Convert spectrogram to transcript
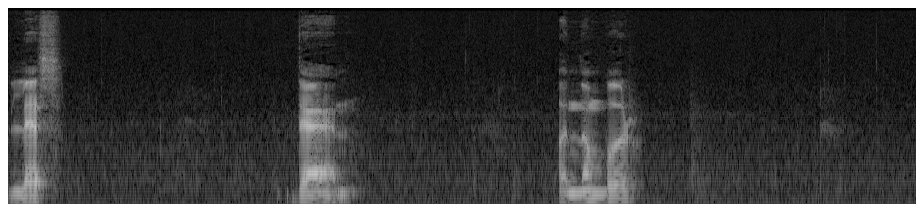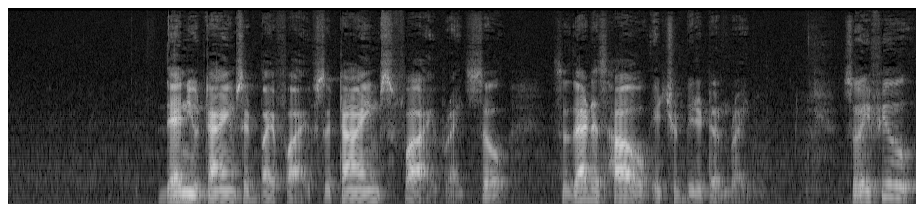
less than a number then you times it by 5 so times 5 right so so that is how it should be written right so if you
